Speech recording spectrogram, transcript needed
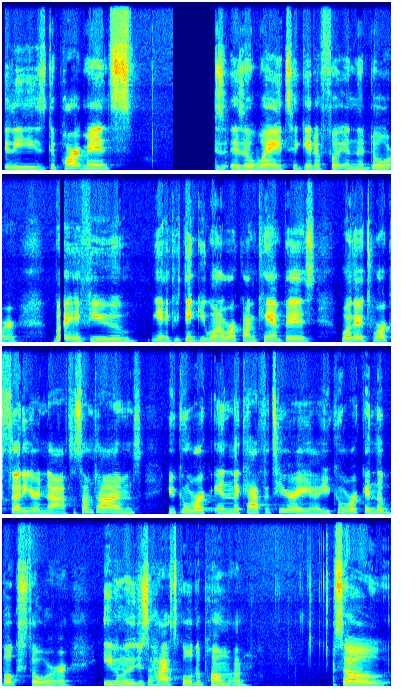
to these departments is, is a way to get a foot in the door. But if you, yeah, if you think you want to work on campus, whether it's work study or not, so sometimes you can work in the cafeteria, you can work in the bookstore, even with just a high school diploma. So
